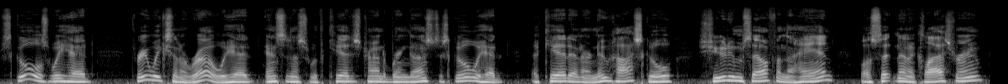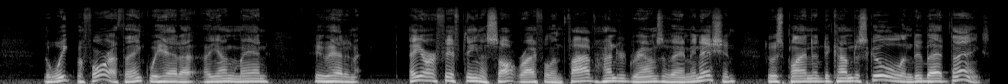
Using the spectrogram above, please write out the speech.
schools, we had three weeks in a row. We had incidents with kids trying to bring guns to school. We had a kid in our new high school shoot himself in the hand while sitting in a classroom. The week before, I think, we had a, a young man who had an AR 15 assault rifle and 500 rounds of ammunition who was planning to come to school and do bad things.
